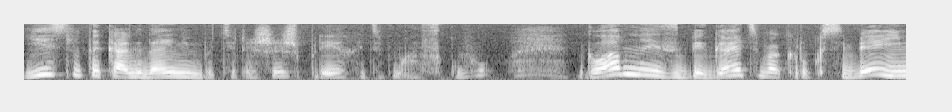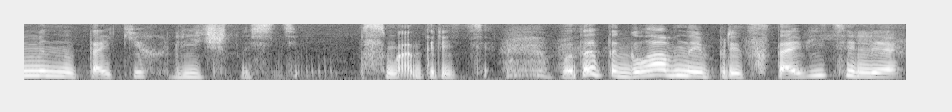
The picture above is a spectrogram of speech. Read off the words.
Если ты когда-нибудь решишь приехать в Москву, главное избегать вокруг себя именно таких личностей. Посмотрите, вот это главные представители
